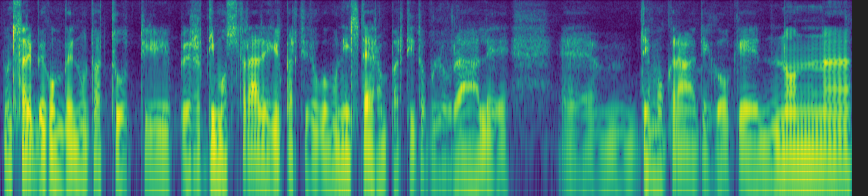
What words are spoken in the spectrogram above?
non sarebbe convenuto a tutti per dimostrare che il Partito Comunista era un partito plurale, eh, democratico, che, non,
